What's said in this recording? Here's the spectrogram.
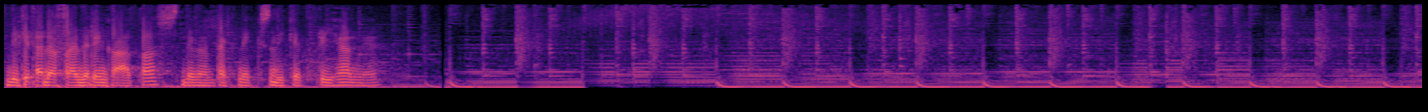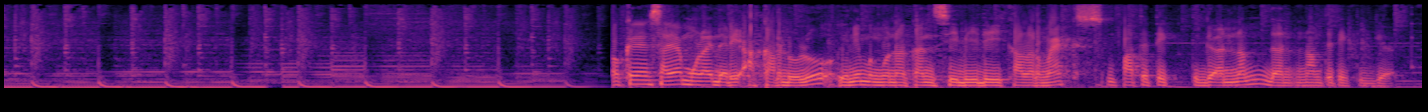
sedikit ada feathering ke atas dengan teknik sedikit freehand ya. Oke, saya mulai dari akar dulu. Ini menggunakan CBD Color Max 4.36 dan 6.3.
